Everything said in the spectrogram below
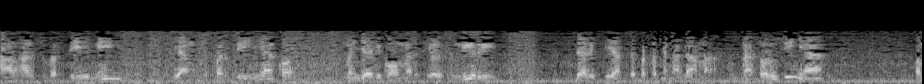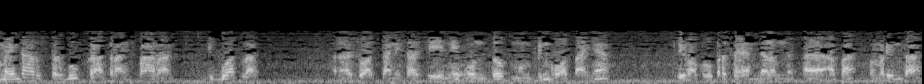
hal-hal seperti ini yang sepertinya kok menjadi komersil sendiri dari pihak Departemen Agama. Nah solusinya pemerintah harus terbuka, transparan, dibuatlah uh, swastanisasi ini untuk mungkin kuotanya 50% dalam uh, apa pemerintah,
